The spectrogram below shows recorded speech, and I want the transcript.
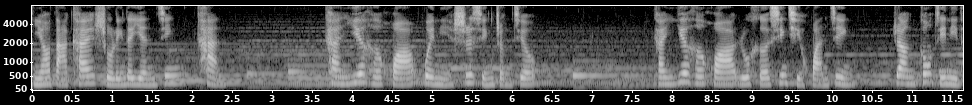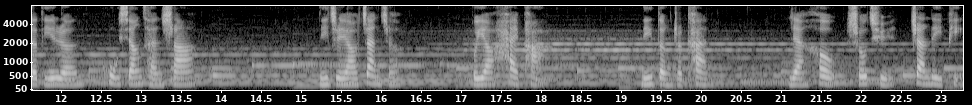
你要打开属灵的眼睛看。看耶和华为你施行拯救，看耶和华如何兴起环境，让攻击你的敌人互相残杀。你只要站着，不要害怕。你等着看，然后收取战利品。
